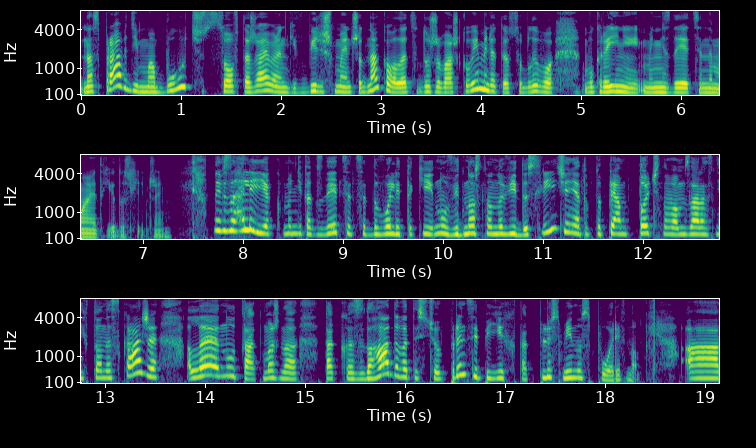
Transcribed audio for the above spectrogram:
Насправді, мабуть, сов та жайворонків більш-менш однаково, але це дуже важко виміряти, особливо в Україні, мені здається, немає таких досліджень. Ну і взагалі, як мені так здається, це доволі такі ну відносно нові дослідження. Тобто, прям точно вам зараз ніхто не скаже, але ну так можна так здогадуватись, що в принципі їх так плюс-мінус порівну. А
